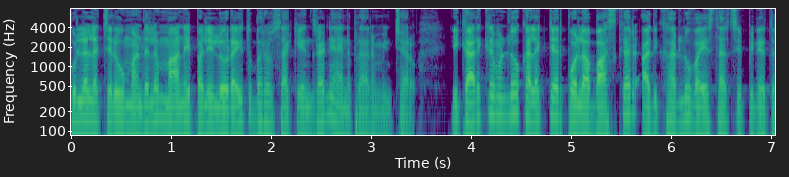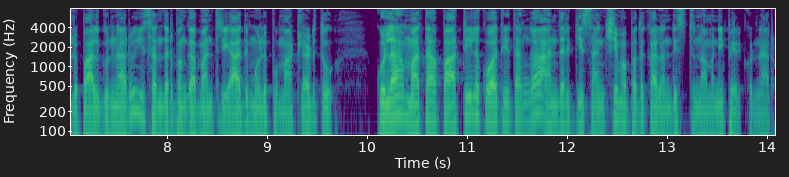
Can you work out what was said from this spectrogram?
పుల్లల చెరువు మండలం మానేపల్లిలో రైతు భరోసా కేంద్రాన్ని ఆయన ప్రారంభించారు. ఈ కార్యక్రమంలో కలెక్టర్ పోలా భాస్కర్ అధికారులు వైఎస్ఆర్సీపీ నేతలు పాల్గొన్నారు. ఈ సందర్భంగా మంత్రి ఆదిమూలపు మాట్లాడుతూ కుల మత పార్టీలకు అతీతంగా అందరికీ సంక్షేమ పథకాలు అందిస్తున్నామని పేర్కొన్నారు.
